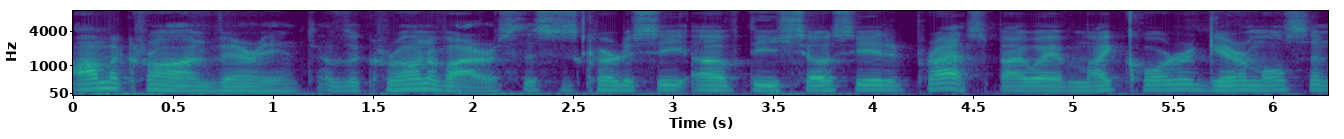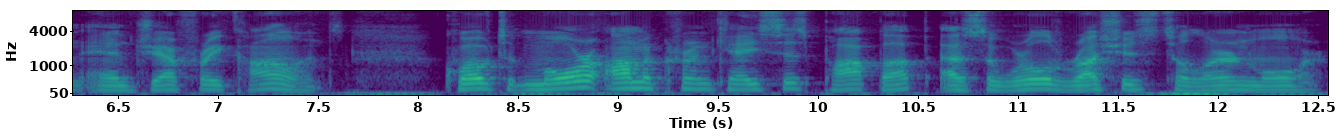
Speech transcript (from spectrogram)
Omicron variant of the coronavirus. This is courtesy of the Associated Press by way of Mike Corder, Gary Moulson, and Jeffrey Collins. Quote, more Omicron cases pop up as the world rushes to learn more.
